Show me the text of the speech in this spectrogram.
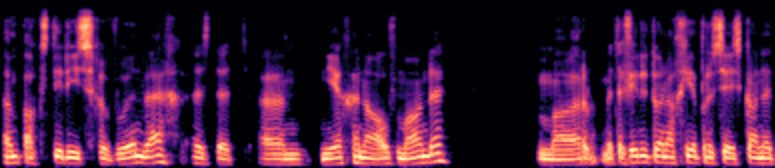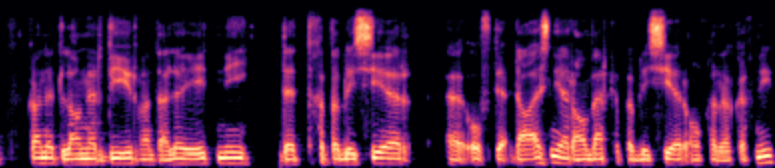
impakstudies gewoonweg is dit um 9 en 'n half maande. Maar met 'n 24G proses kan dit kan dit langer duur want hulle het nie dit gepubliseer uh, of de, daar is nie 'n raamwerk gepubliseer ongelukkig nie.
